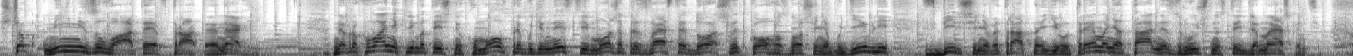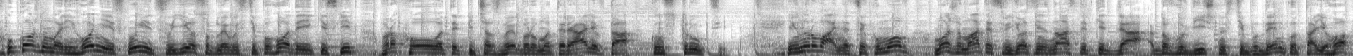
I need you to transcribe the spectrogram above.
щоб мінімізувати втрати енергії. Неврахування кліматичних умов при будівництві може призвести до швидкого зношення будівлі, збільшення витрат на її утримання та незручностей для мешканців. У кожному регіоні існують свої особливості погоди, які слід враховувати під час вибору матеріалів та конструкцій. Ігнорування цих умов може мати серйозні наслідки для довговічності будинку та його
